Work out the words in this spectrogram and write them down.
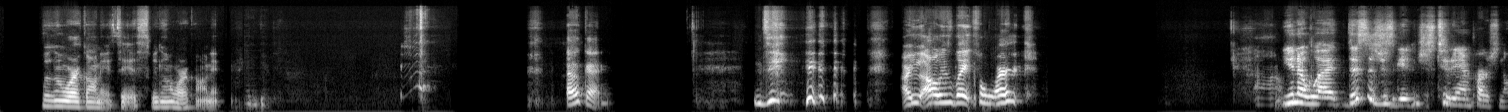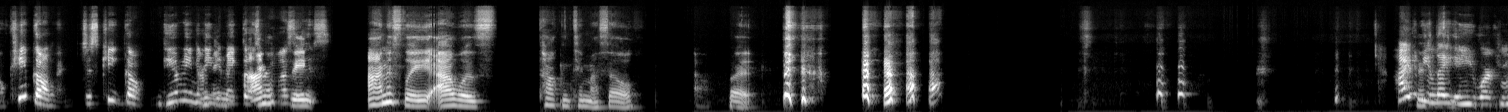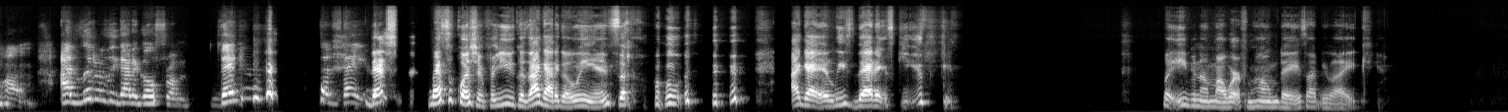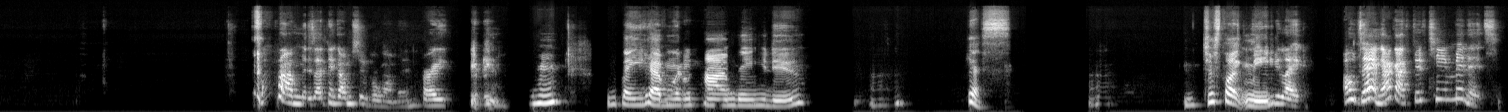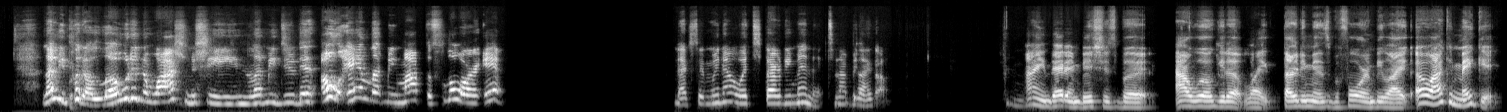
We're going to work on it, sis. We're going to work on it. Okay. Are you always late for work? Um, you know what? This is just getting just too damn personal. Keep going. Just keep going. You don't even I need mean, to make those honestly, pauses. Honestly, I was talking to myself, oh. but You be late and you work from home? I literally got to go from there to there. That's that's a question for you because I got to go in, so I got at least that excuse. But even on my work from home days, I'd be like, my problem is I think I'm superwoman, right? mm-hmm. You think you have more time than you do? Mm-hmm. Yes. Mm-hmm. Just like me. be like, oh dang, I got 15 minutes. Let me put a load in the wash machine. Let me do this. Oh, and let me mop the floor. And next thing we know, it's 30 minutes. And I'd be like, oh, I ain't that ambitious, but I will get up like 30 minutes before and be like, oh, I can make it.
